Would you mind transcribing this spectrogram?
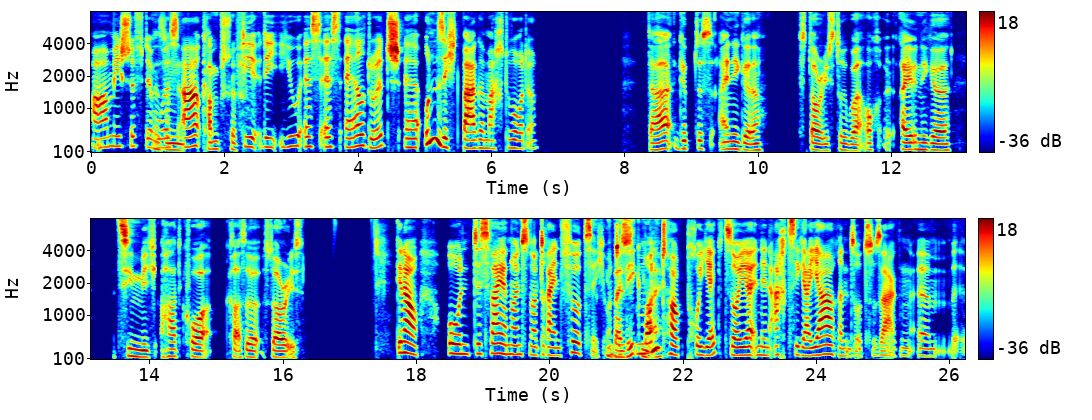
Army-Schiff der Also USA, Kampfschiff. die, die USS Eldridge, äh, unsichtbar gemacht wurde. Da gibt es einige Stories drüber, auch äh, einige ziemlich hardcore krasse Stories. Genau. Und das war ja 1943. Und Überleg das. Montauk-Projekt soll ja in den 80er Jahren sozusagen ähm, äh,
